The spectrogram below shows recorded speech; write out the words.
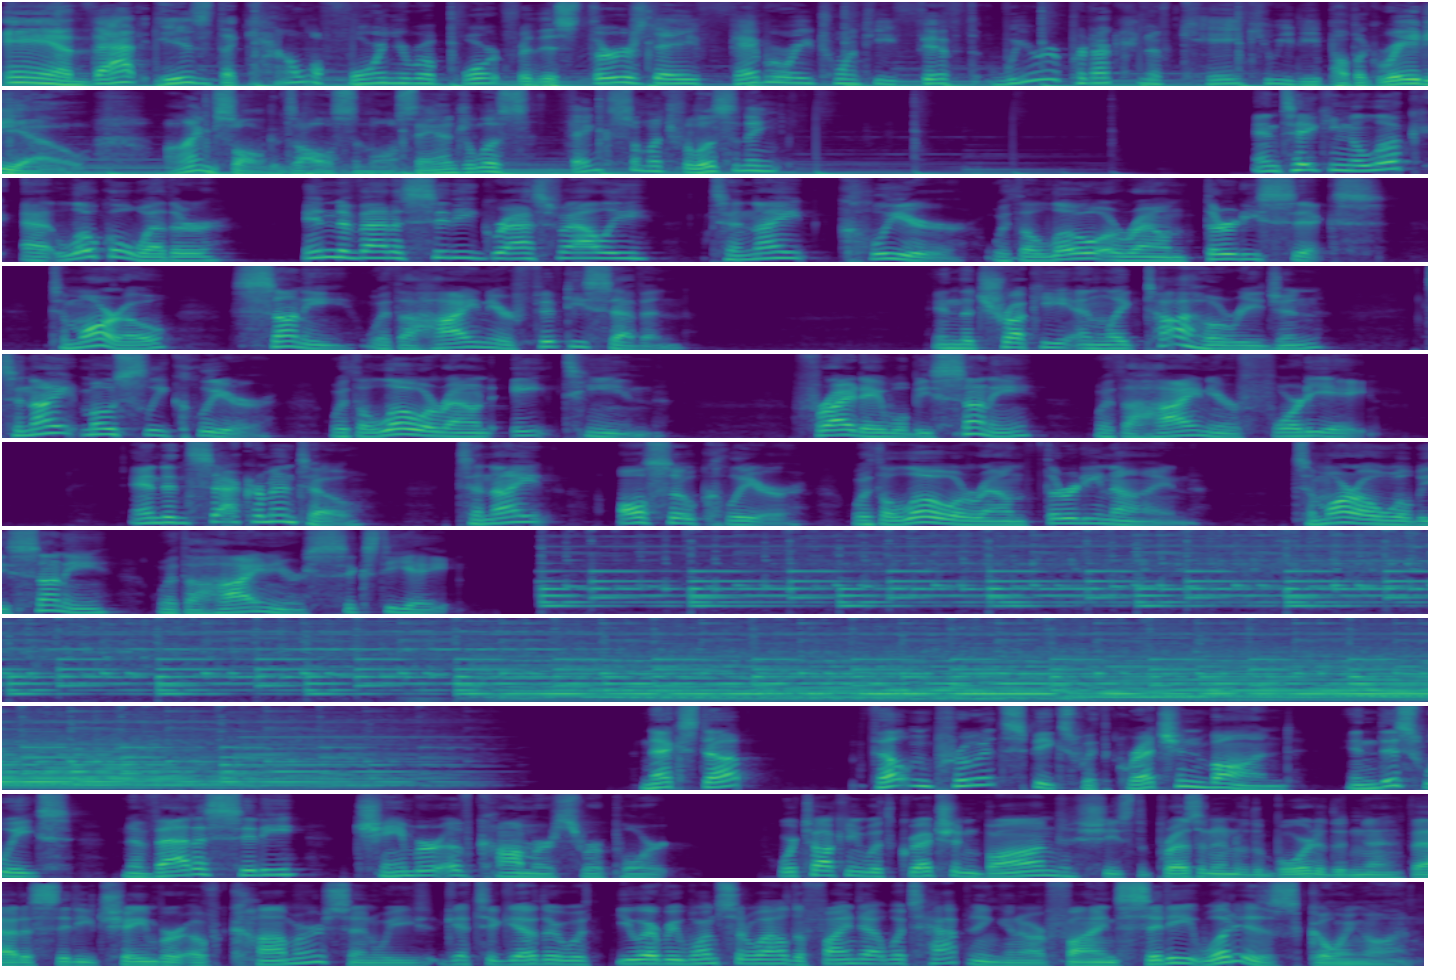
And that is the California Report for this Thursday, February 25th. We're a production of KQED Public Radio. I'm Saul Gonzalez in Los Angeles. Thanks so much for listening. And taking a look at local weather in Nevada City, Grass Valley, Tonight, clear with a low around 36. Tomorrow, sunny with a high near 57. In the Truckee and Lake Tahoe region, tonight mostly clear with a low around 18. Friday will be sunny with a high near 48. And in Sacramento, tonight also clear with a low around 39. Tomorrow will be sunny with a high near 68. Next up, Felton Pruitt speaks with Gretchen Bond in this week's Nevada City Chamber of Commerce report. We're talking with Gretchen Bond. She's the president of the board of the Nevada City Chamber of Commerce, and we get together with you every once in a while to find out what's happening in our fine city. What is going on?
